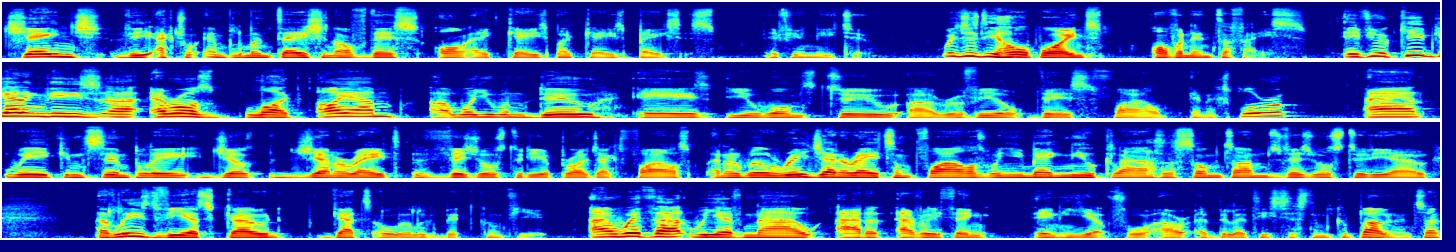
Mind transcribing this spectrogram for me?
change the actual implementation of this on a case by case basis if you need to which is the whole point of an interface. If you keep getting these uh, errors like I am, uh, what you want to do is you want to uh, reveal this file in Explorer and we can simply just generate Visual Studio project files and it will regenerate some files. When you make new classes, sometimes Visual Studio, at least VS Code, gets a little bit confused. And with that, we have now added everything in here for our ability system component. So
